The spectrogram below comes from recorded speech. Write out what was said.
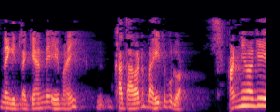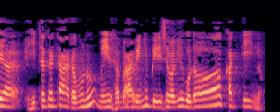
නැගිටලා කියන්නේ එහෙමයි කතාවට බහිට පුළුවන්. අන්නේ වගේ හිතකට අරමුණු මේ සභාවේ ඉන්න පිරිස වගේ ගොඩාක් කට්ටිය ඉන්නවා.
